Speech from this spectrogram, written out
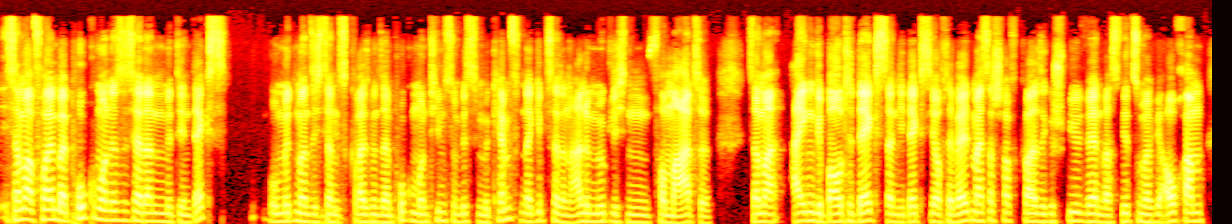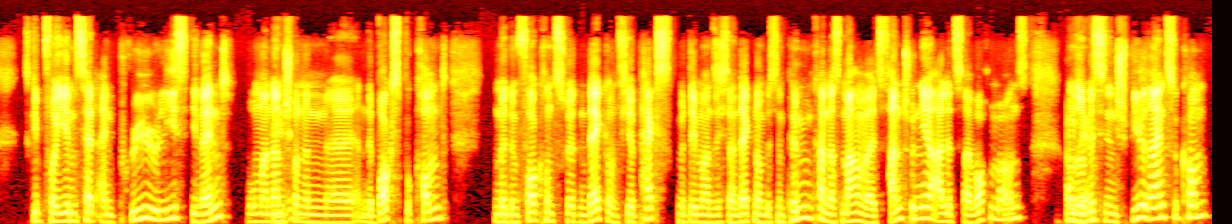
ich sag mal, vor allem bei Pokémon ist es ja dann mit den Decks, womit man sich dann quasi mit seinem Pokémon-Team so ein bisschen bekämpft. Und da gibt's ja dann alle möglichen Formate. Ich sag mal, eigengebaute Decks, dann die Decks, die auf der Weltmeisterschaft quasi gespielt werden, was wir zum Beispiel auch haben. Es gibt vor jedem Set ein Pre-Release-Event, wo man dann Mhm. schon ein, äh, eine Box bekommt mit einem vorkonstruierten Deck und vier Packs, mit denen man sich sein Deck noch ein bisschen pimpen kann. Das machen wir als Fun-Turnier alle zwei Wochen bei uns, um so ein Okay. bisschen ins Spiel reinzukommen.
